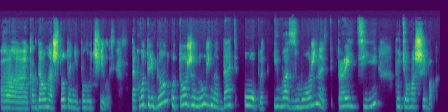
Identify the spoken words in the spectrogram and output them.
когда у нас что-то не получилось. Так вот, ребенку тоже нужно дать опыт и возможность пройти путем ошибок.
